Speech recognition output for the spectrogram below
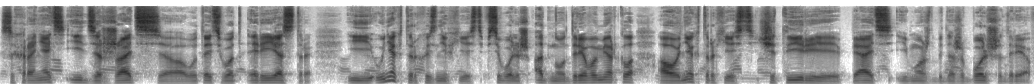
сохранять и держать а, вот эти вот реестры. И у некоторых из них есть всего лишь одно древо Меркла, а у некоторых есть 4, 5 и может быть даже больше древ.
